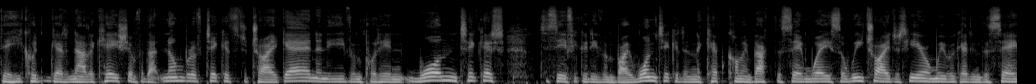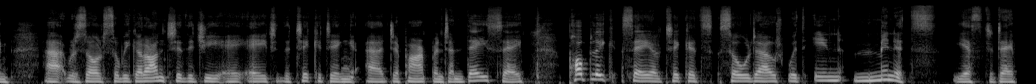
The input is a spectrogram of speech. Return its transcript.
he couldn't get an allocation for that number of tickets to try again. And he even put in one ticket to see if he could even buy one ticket, and it kept coming back the same way. So we tried it here and we were getting the same uh. So we got on to the GAA, to the ticketing uh, department, and they say public sale tickets sold out within minutes yesterday.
